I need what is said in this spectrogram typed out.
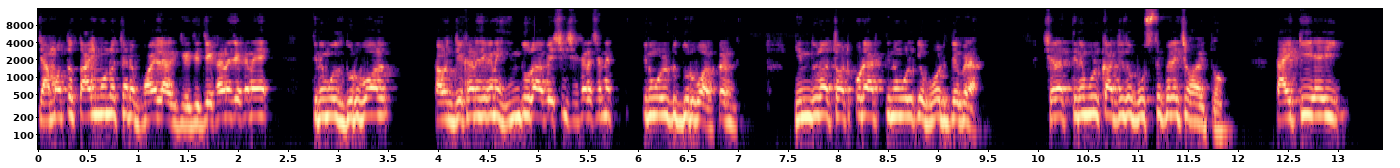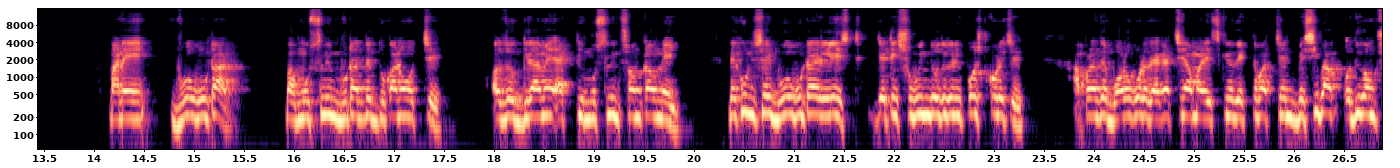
যে আমার তো তাই মনে হচ্ছে একটা ভয় লাগছে যে যেখানে যেখানে তৃণমূল দুর্বল, কারণ যেখানে যেখানে হিন্দুরা বেশি, সেখানে সেখানে তৃণমূল একটু দুর্বল। কারণ হিন্দুরা চট করে আর তৃণমূলকে ভোট দেবে না। সেটা তৃণমূল কার্যত বুঝতে পেরেছে হয়তো। তাই কি এই মানে ভুয়ো ভোটার বা মুসলিম ভোটারদের ঢোকানো হচ্ছে। অথচ গ্রামে একটি মুসলিম সংখ্যাও নেই। দেখুন সেই ভুয়ো ভোটারের লিস্ট যেটি শুভেন্দু অধিকারী পোস্ট করেছে। আপনাদের বড় করে দেখাচ্ছে, আমার স্ক্রিনে দেখতে পাচ্ছেন, বেশিরভাগ অধিকাংশ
